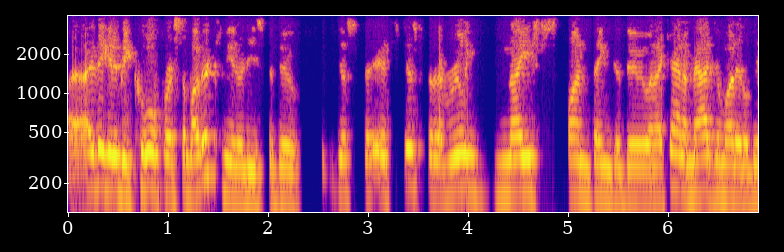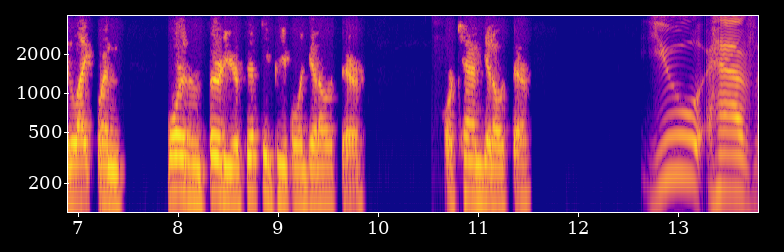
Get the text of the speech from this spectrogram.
I think it'd be cool for some other communities to do. Just it's just a really nice, fun thing to do, and I can't imagine what it'll be like when more than thirty or fifty people get out there, or can get out there. You have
